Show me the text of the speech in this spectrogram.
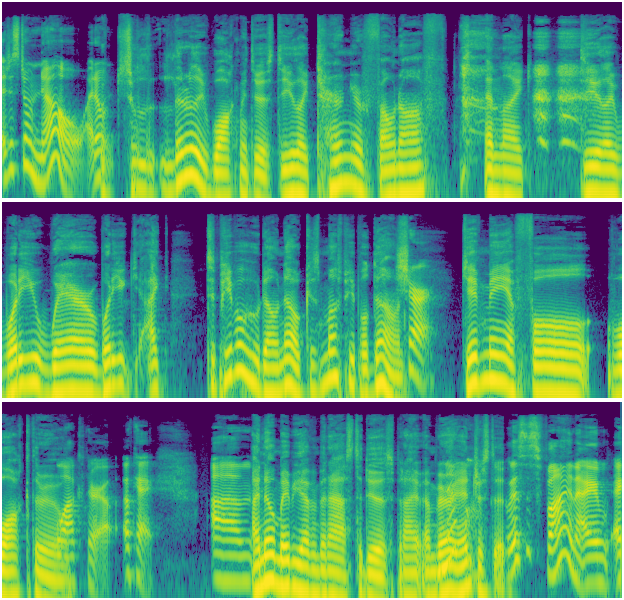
I just don't know. I don't. So literally walk me through this. Do you like turn your phone off and like do you like what do you wear? What do you I to people who don't know cuz most people don't. Sure. Give me a full walkthrough. Walkthrough. Okay. Um, I know maybe you haven't been asked to do this, but I, I'm very no, interested. This is fun. I, I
